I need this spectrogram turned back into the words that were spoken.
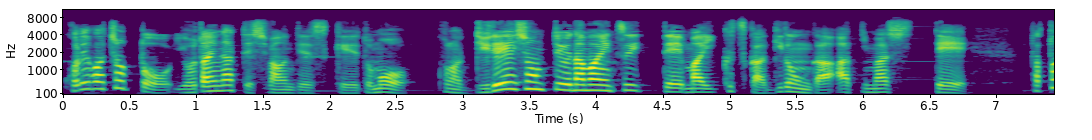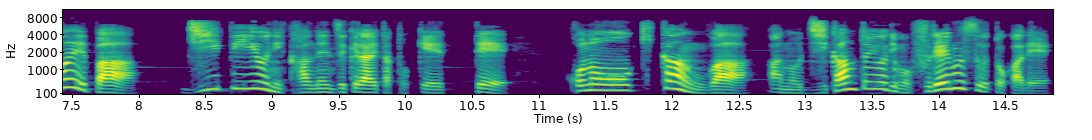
これはちょっと余談になってしまうんですけれども、このデュレーションという名前について、まあ、いくつか議論がありまして、例えば GPU に関連付けられた時計って、この期間はあの時間というよりもフレーム数とかで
